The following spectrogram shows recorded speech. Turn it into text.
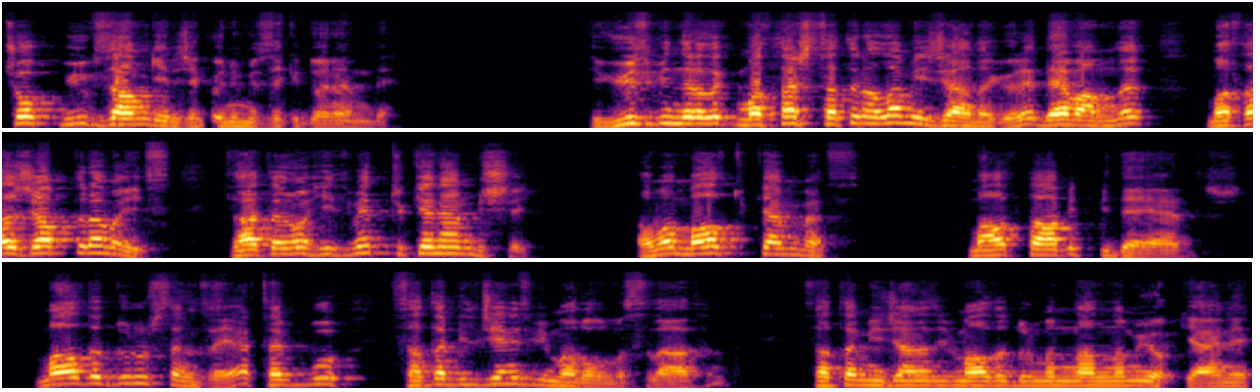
çok büyük zam gelecek önümüzdeki dönemde. 100 bin liralık masaj satın alamayacağına göre devamlı masaj yaptıramayız. Zaten o hizmet tükenen bir şey. Ama mal tükenmez. Mal sabit bir değerdir. Malda durursanız eğer tabii bu satabileceğiniz bir mal olması lazım. Satamayacağınız bir malda durmanın anlamı yok. Yani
